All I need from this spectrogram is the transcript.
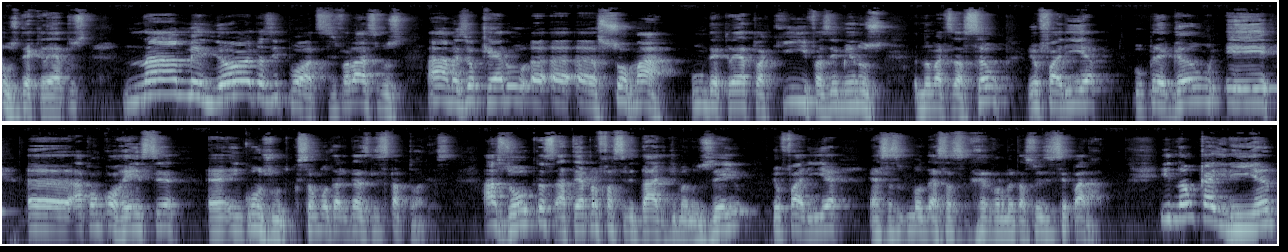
os decretos, na melhor das hipóteses, falássemos ah, mas eu quero uh, uh, uh, somar um decreto aqui fazer menos normatização. Eu faria o pregão e a concorrência em conjunto, que são modalidades licitatórias. As outras, até para facilidade de manuseio, eu faria essas, essas regulamentações em separado. E não cairia,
